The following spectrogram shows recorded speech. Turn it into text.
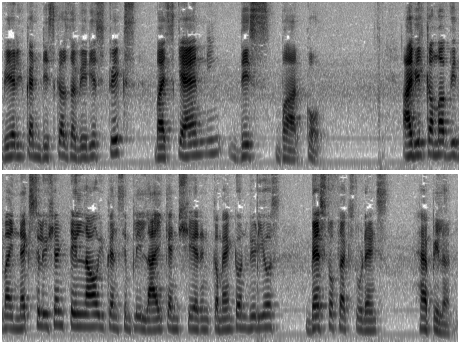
where you can discuss the various tricks by scanning this barcode. I will come up with my next solution. Till now, you can simply like and share and comment on videos. Best of luck students. Happy learning.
